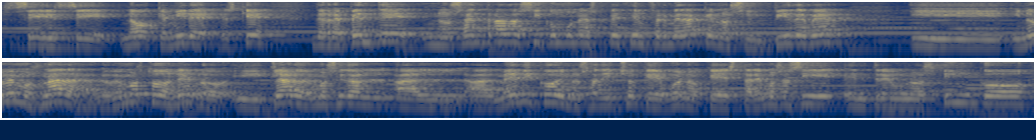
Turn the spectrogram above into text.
sí, sí. No, que mire, es que de repente nos ha entrado así como una especie de enfermedad que nos impide ver y, no vemos nada, lo vemos todo negro. Y claro, hemos ido al, al- médico y nos ha dicho que, bueno, que estaremos así entre unos 5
